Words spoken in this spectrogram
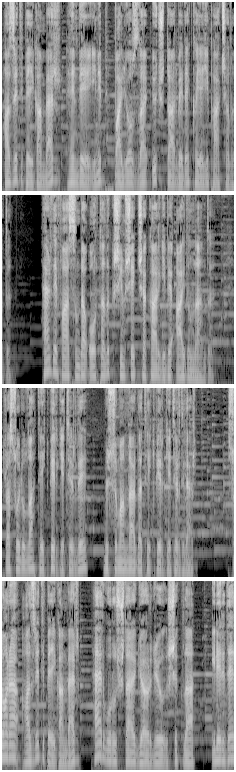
Hazreti Peygamber hendeye inip balyozla üç darbede kayayı parçaladı. Her defasında ortalık şimşek çakar gibi aydınlandı. Resulullah tekbir getirdi, Müslümanlar da tekbir getirdiler. Sonra Hazreti Peygamber her vuruşta gördüğü ışıkla İleride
